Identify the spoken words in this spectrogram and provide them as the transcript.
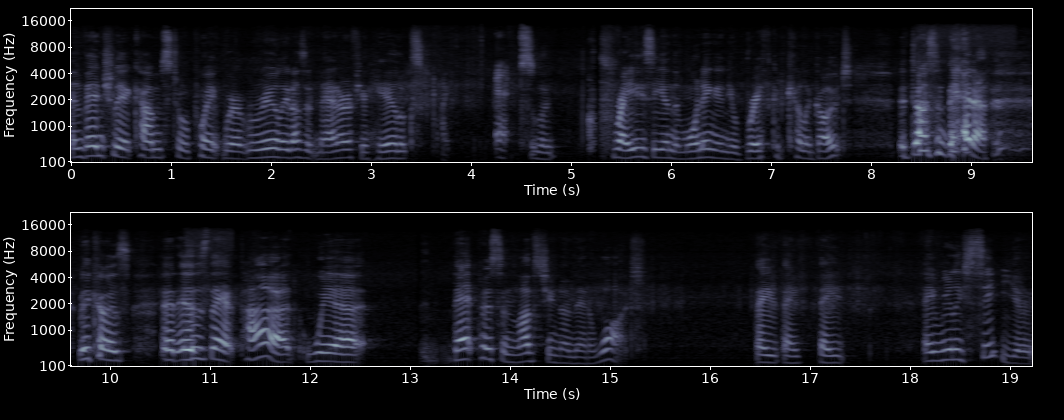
Eventually, it comes to a point where it really doesn't matter if your hair looks like absolute crazy in the morning and your breath could kill a goat. It doesn't matter because it is that part where that person loves you no matter what. They, they, they, they really see you.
